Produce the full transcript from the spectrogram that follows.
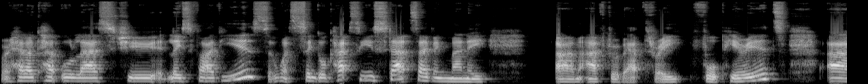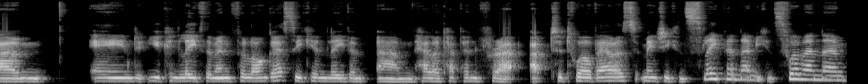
or a Hello cup will last you at least five years. So one single cup, so you start saving money um, after about three, four periods. Um, and you can leave them in for longer. So you can leave a um, Hello Cup in for up to 12 hours. It means you can sleep in them, you can swim in them.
